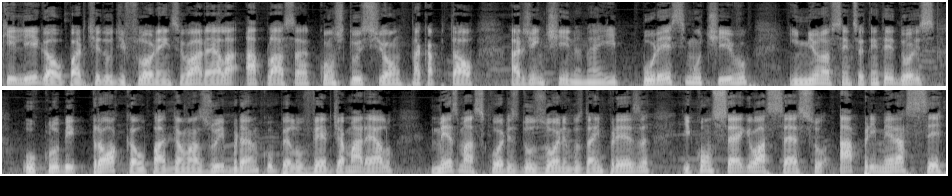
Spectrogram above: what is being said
que liga o partido de Florencio Varela à Praça Constituição, na capital argentina. Né? E por esse motivo, em 1982, o clube troca o padrão azul e branco pelo verde e amarelo, mesmas cores dos ônibus da empresa, e consegue o acesso à primeira C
